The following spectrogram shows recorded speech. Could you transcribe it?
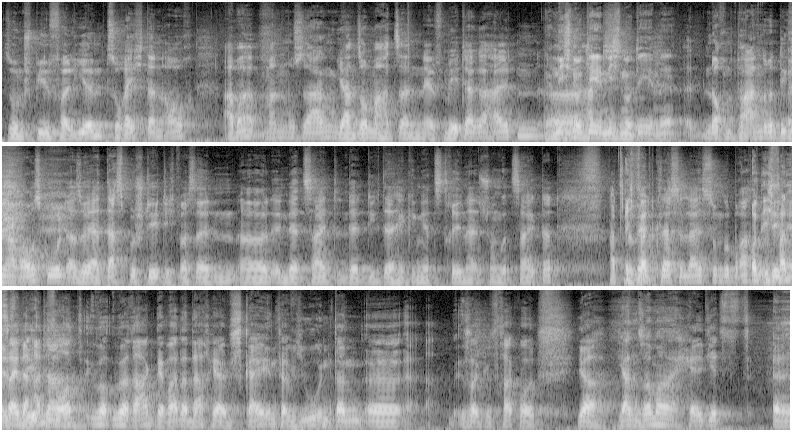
so ein Spiel verlieren, zu Recht dann auch. Aber man muss sagen, Jan Sommer hat seinen Elfmeter gehalten. Ja, nicht äh, nur hat den, nicht nur den. Ne? noch ein paar andere Dinge rausgeholt. Also er hat das bestätigt, was er in, äh, in der Zeit, in der Dieter Hecking jetzt Trainer ist, schon gezeigt hat. Hat eine Weltklasse-Leistung gebracht. Und ich fand seine Elfmeter- Antwort über, überragend. Der war danach ja im Sky-Interview und dann äh, ist er gefragt worden, ja, Jan Sommer hält jetzt äh,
